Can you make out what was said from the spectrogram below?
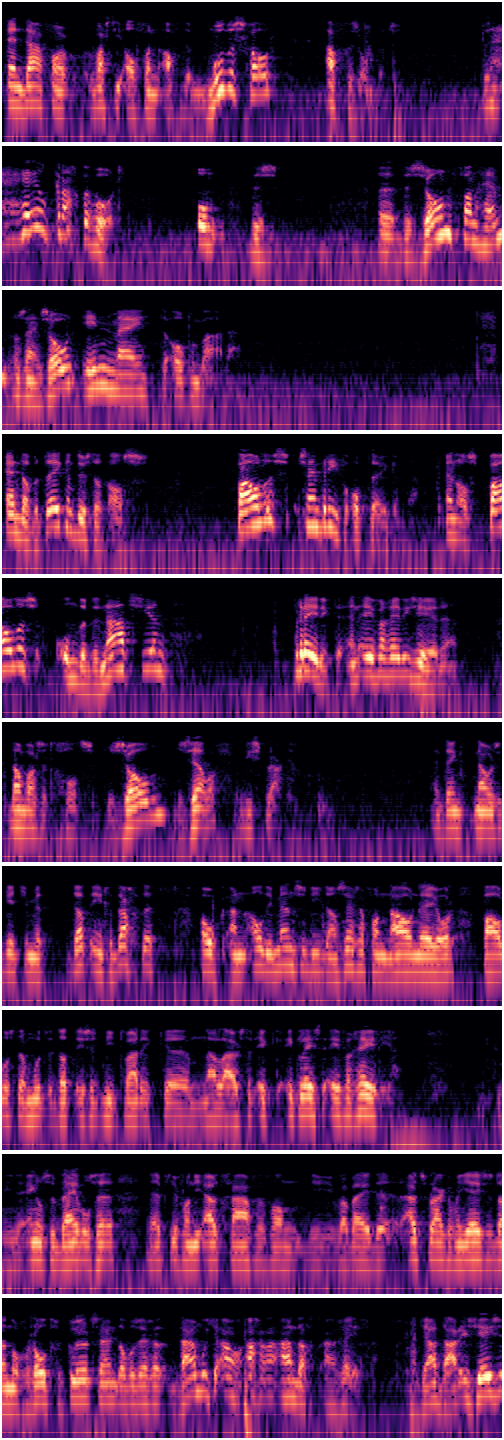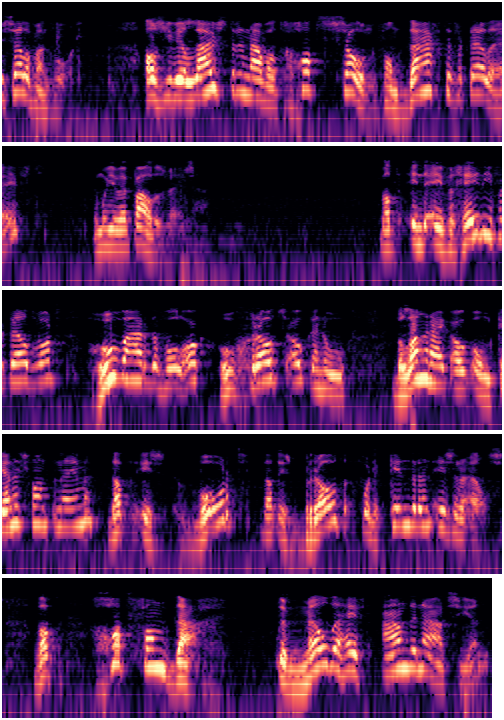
En daarvoor was hij al vanaf de moederschoot afgezonderd. Dat is een heel krachtig woord. Om de, uh, de zoon van hem, zijn zoon, in mij te openbaren. En dat betekent dus dat als Paulus zijn brieven optekende. En als Paulus onder de natieën predikte en evangeliseerde. Dan was het Gods zoon zelf die sprak. En denk nou eens een keertje met dat in gedachten ook aan al die mensen die dan zeggen van nou nee hoor, Paulus dat, moet, dat is het niet waar ik uh, naar luister. Ik, ik lees de evangelie. En in de Engelse Bijbels heb je van die uitgaven van die, waarbij de uitspraken van Jezus dan nog rood gekleurd zijn. Dat wil zeggen, daar moet je aandacht aan geven. Want ja, daar is Jezus zelf aan het woord. Als je wil luisteren naar wat Gods zoon vandaag te vertellen heeft, dan moet je bij Paulus wezen. Wat in de evangelie verteld wordt, hoe waardevol ook, hoe groots ook en hoe belangrijk ook om kennis van te nemen, dat is woord, dat is brood voor de kinderen Israëls. Wat God vandaag te melden heeft aan de natieën,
